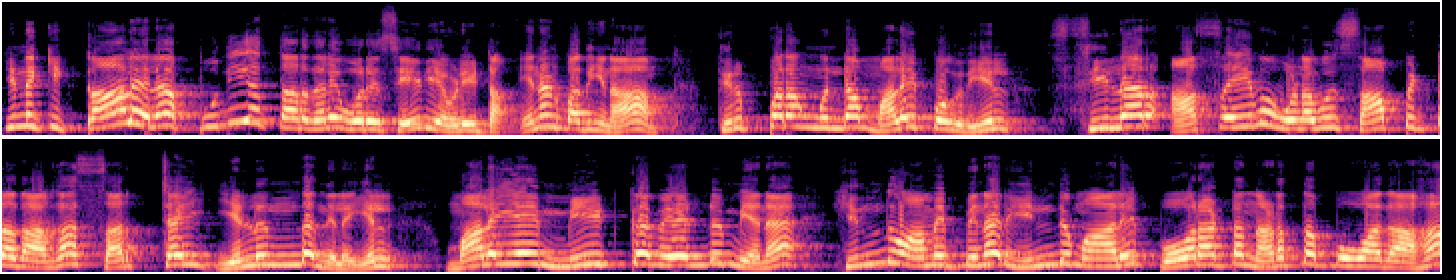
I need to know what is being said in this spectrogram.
இன்னைக்கு காலையில் புதிய தருதலை ஒரு செய்தியை வெளியிட்டான். என்னன்னு பார்த்தீங்கன்னா திருப்பரங்குன்றம் மலைப்பகுதியில் சிலர் அசைவ உணவு சாப்பிட்டதாக சர்ச்சை எழுந்த நிலையில் மலையை மீட்க வேண்டும் என இந்து அமைப்பினர் இன்று மாலை போராட்டம் நடத்தப் போவதாக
